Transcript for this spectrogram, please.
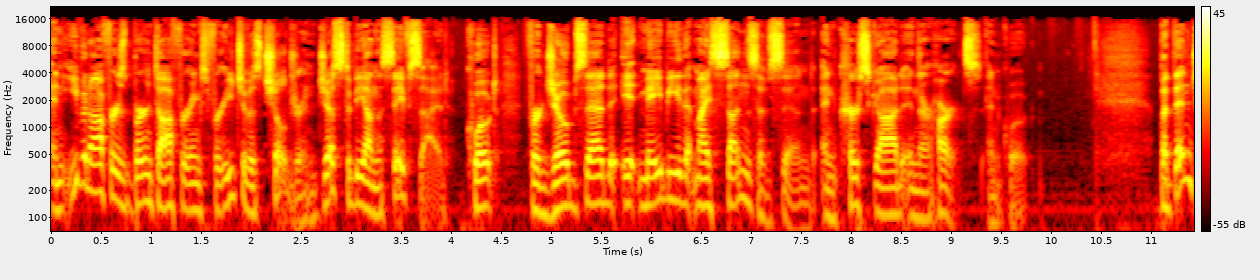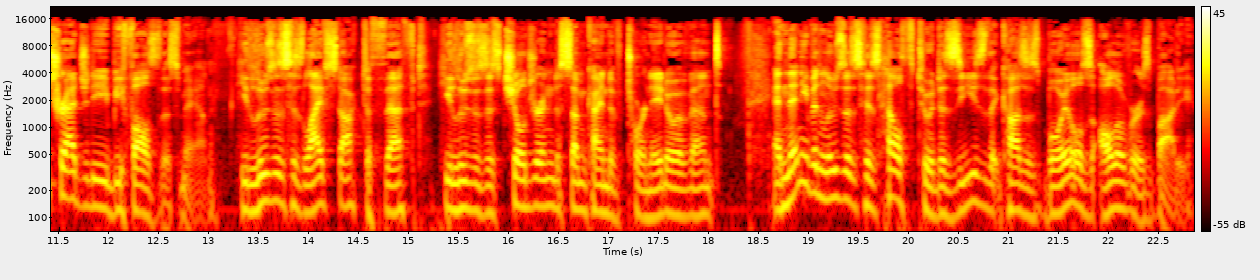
and even offers burnt offerings for each of his children just to be on the safe side. Quote, For Job said, It may be that my sons have sinned and curse God in their hearts. End quote. But then tragedy befalls this man. He loses his livestock to theft, he loses his children to some kind of tornado event, and then even loses his health to a disease that causes boils all over his body.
